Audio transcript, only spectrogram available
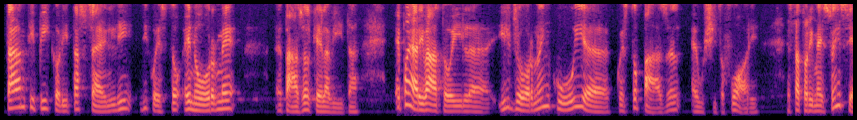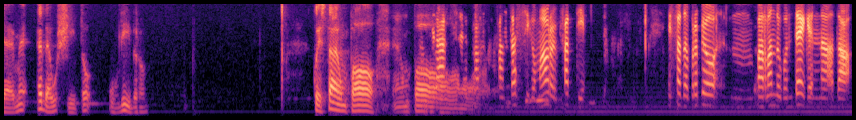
tanti piccoli tasselli di questo enorme eh, puzzle che è la vita. E poi è arrivato il, il giorno in cui eh, questo puzzle è uscito fuori, è stato rimesso insieme ed è uscito un libro. Questa è un po'... È un po'... Grazie, fantastico Mauro, infatti è stato proprio mh, parlando con te che è nata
